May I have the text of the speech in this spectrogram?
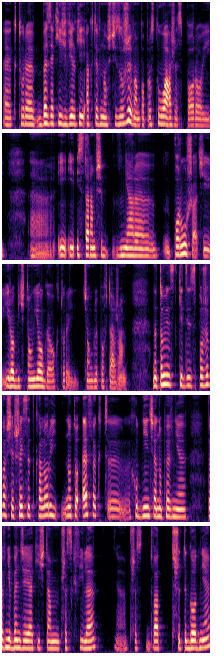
e, które bez jakiejś wielkiej aktywności zużywam. Po prostu łażę sporo i, e, i, i staram się w miarę poruszać i, i robić tą jogę, o której ciągle powtarzam. Natomiast kiedy spożywa się 600 kalorii, no to efekt e, chudnięcia no pewnie, pewnie będzie jakiś tam przez chwilę, przez 2-3 tygodnie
